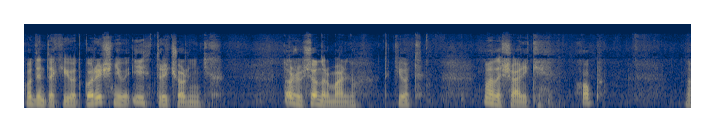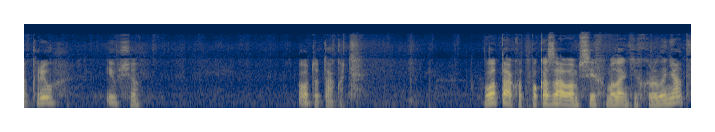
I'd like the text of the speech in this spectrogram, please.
Один такий от коричневий і три чорненьких. Тоже все нормально. Такі от малишарики. Хоп. Накрив і все. От отак от. Отак от показав вам всіх маленьких кроленят.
